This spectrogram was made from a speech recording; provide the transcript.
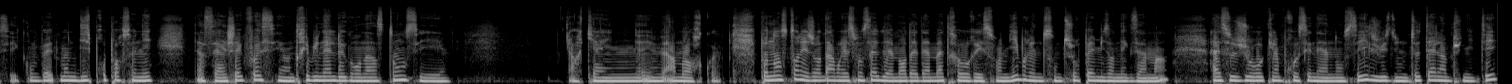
C'est complètement disproportionné. C'est à chaque fois, c'est un tribunal de grande instance alors qu'il y a une- un mort. Quoi. Pendant ce temps, les gendarmes responsables de la mort d'Adama Traoré sont libres et ne sont toujours pas mis en examen. À ce jour, aucun procès n'est annoncé. Ils jouissent d'une totale impunité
